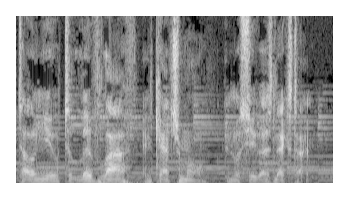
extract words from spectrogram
telling you to live, laugh, and catch 'em all. And we'll see you guys next time.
